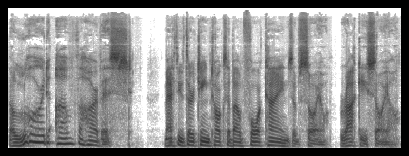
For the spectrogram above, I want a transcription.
the Lord of the harvest. Matthew 13 talks about four kinds of soil rocky soil.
